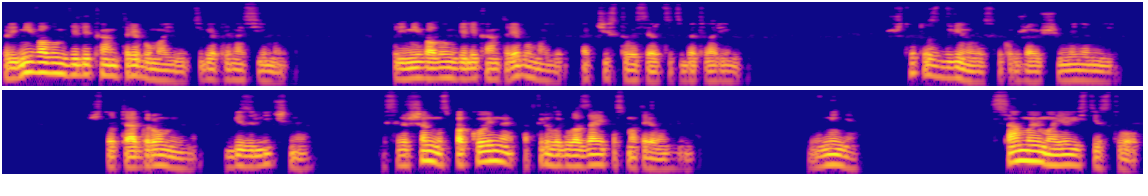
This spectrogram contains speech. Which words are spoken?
«Прими, валун великан, требу мою, тебе приносимую». Прими валун великан требу мою, от чистого сердца тебя творим. Что-то сдвинулось в окружающем меня мире. Что-то огромное, безличное и совершенно спокойное открыло глаза и посмотрело на меня. В меня. Самое мое естество.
